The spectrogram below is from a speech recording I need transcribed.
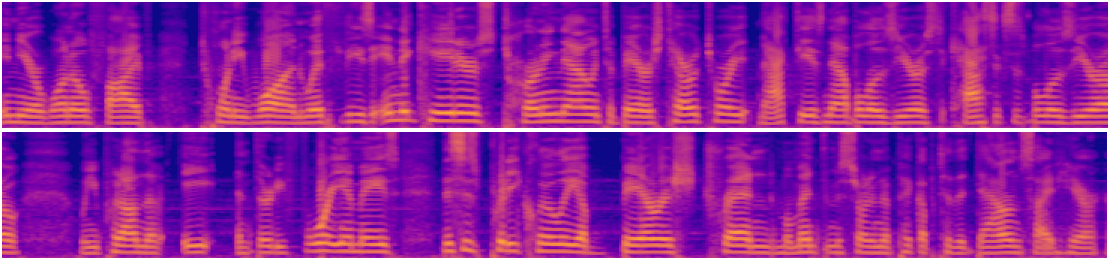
in near 105.21. With these indicators turning now into bearish territory, MACD is now below zero, stochastics is below zero. When you put on the 8 and 34 EMAs, this is pretty clearly a bearish trend. Momentum is starting to pick up to the downside here.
